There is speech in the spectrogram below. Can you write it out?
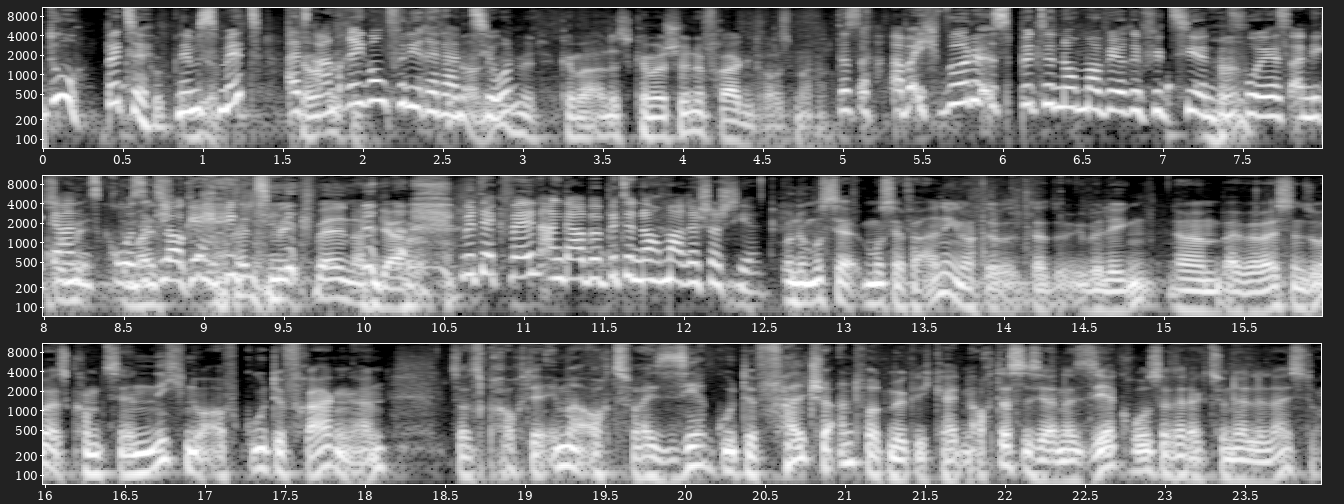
Du, bitte, nimm's hier. mit als Anregung für die Genau, Redaktion. ich mit. Können wir alles, können wir schöne Fragen draus machen. Das, aber ich würde es bitte nochmal verifizieren, bevor ihr es an die So ganz mit- große meinst, Glocke hängt. mit Quellenangabe. Mit der Quellenangabe bitte nochmal recherchieren. Und du musst ja, musst ja vor allen Dingen noch da, da überlegen, ähm, weil wer weiß denn sowas, kommt es ja nicht nur auf gute Fragen an, sonst braucht er immer auch zwei sehr gute falsche Antwortmöglichkeiten. Auch das ist ja eine sehr große redaktionelle Leistung.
